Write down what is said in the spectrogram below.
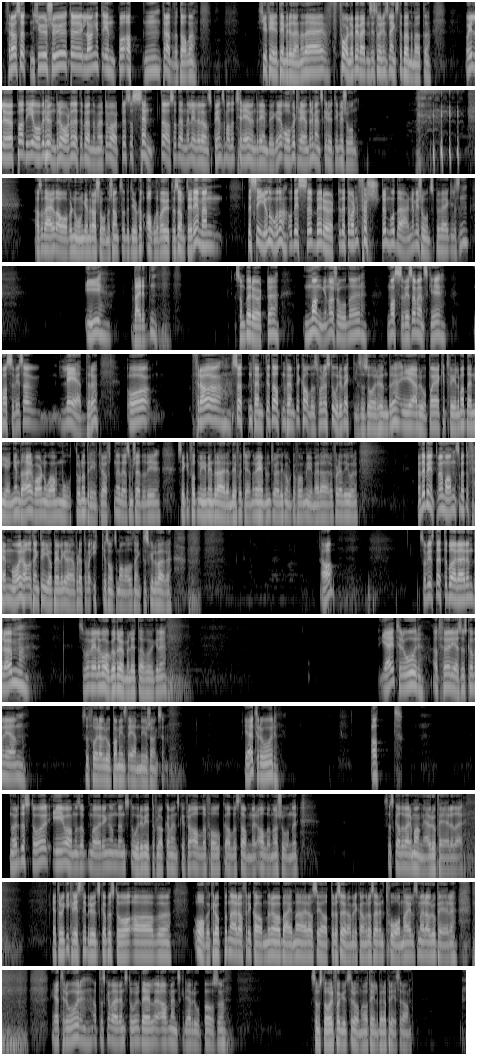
fra 1727 til langt inn på 1830-tallet. 24 timer i døgnet. Det er foreløpig verdenshistoriens lengste bønnemøte. Og I løpet av de over 100 årene dette bønnemøtet varte, så sendte altså denne lille landsbyen, som hadde 300 innbyggere, over 300 mennesker ut i misjon. Altså Det er jo da over noen generasjoner, sant? så det betyr jo ikke at alle var ute samtidig. Men det sier jo noe, da. Og disse berørte Dette var den første moderne misjonsbevegelsen i verden. Som berørte mange nasjoner, massevis av mennesker, massevis av ledere. Og fra 1750 til 1850 kalles for det store vekkelsesårhundret i Europa. Jeg er ikke i tvil om at den gjengen der var noe av motoren og drivkraften i det som skjedde. De har sikkert fått mye mindre ære enn de fortjener, og i himmelen tror jeg de kommer til å få mye mer ære for det de gjorde. Men det begynte med en mann som etter fem år hadde tenkt å gi opp hele greia, for dette var ikke sånn som han hadde tenkt det skulle være. Ja. Så hvis dette bare er en drøm, så får vi heller våge å drømme litt, da, får vi ikke det? Jeg tror at før Jesus kommer igjen, så får Europa minst én ny sjanse. Jeg tror at når det står i Johannes' åpenbaring om den store hvite flokka av mennesker fra alle folk, alle stammer, alle nasjoner, så skal det være mange europeere der. Jeg tror ikke Kristi brud skal bestå av Overkroppen er afrikanere, og beina er asiater og søramerikanere, og så er det en tånegl som er europeere. Jeg tror at det skal være en stor del av mennesker i Europa også som står for Guds råne og tilber og priser Han.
